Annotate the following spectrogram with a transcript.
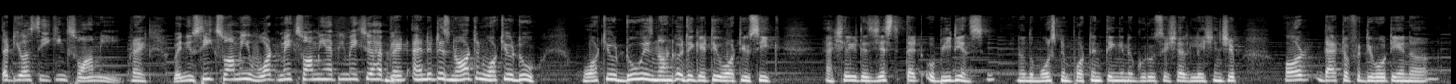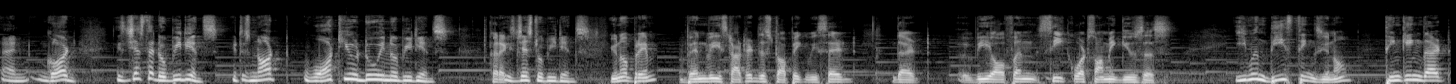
that you are seeking Swami. Right. When you seek Swami, what makes Swami happy makes you happy. Right. And it is not in what you do. What you do is not going to get you what you seek. Actually, it is just that obedience. You know, the most important thing in a guru sishya relationship or that of a devotee and, a, and God is just that obedience. It is not what you do in obedience. Correct. It's just obedience. You know, Prem, when we started this topic, we said that we often seek what Swami gives us. Even these things, you know, thinking that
